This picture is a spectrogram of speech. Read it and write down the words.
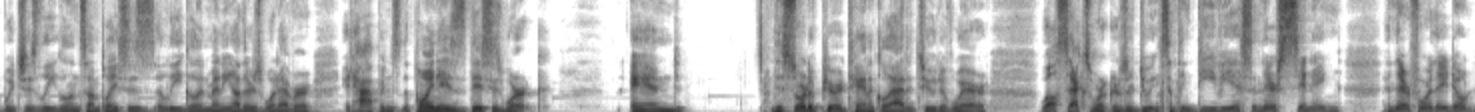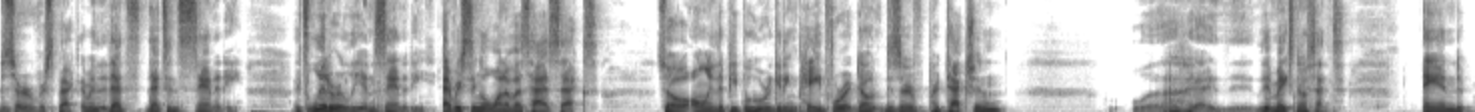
which is legal in some places, illegal in many others, whatever. It happens. The point is, this is work, and this sort of puritanical attitude of where well, sex workers are doing something devious and they're sinning and therefore they don't deserve respect. I mean, that's that's insanity. It's literally insanity. Every single one of us has sex. So only the people who are getting paid for it don't deserve protection? It makes no sense. And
